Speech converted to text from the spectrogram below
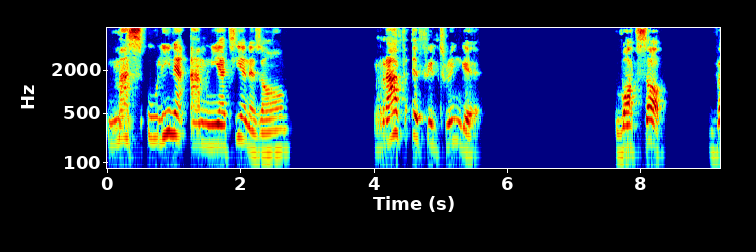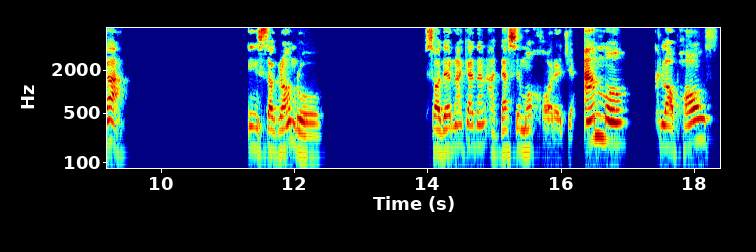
مسئولین امنیتی نظام رفع فیلترینگ واتساپ و اینستاگرام رو صادر نکردن از دست ما خارجه. اما کلاب هاوس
